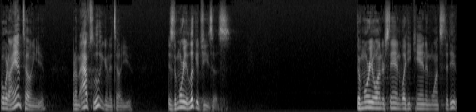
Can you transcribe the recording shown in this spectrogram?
But what I am telling you, what I'm absolutely going to tell you, is the more you look at Jesus, the more you'll understand what he can and wants to do.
